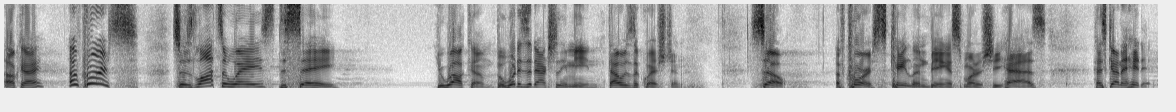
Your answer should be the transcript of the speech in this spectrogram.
Okay, of course. So there's lots of ways to say you're welcome, but what does it actually mean? That was the question. So, of course, Caitlin, being as smart as she has, has kind of hit it.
